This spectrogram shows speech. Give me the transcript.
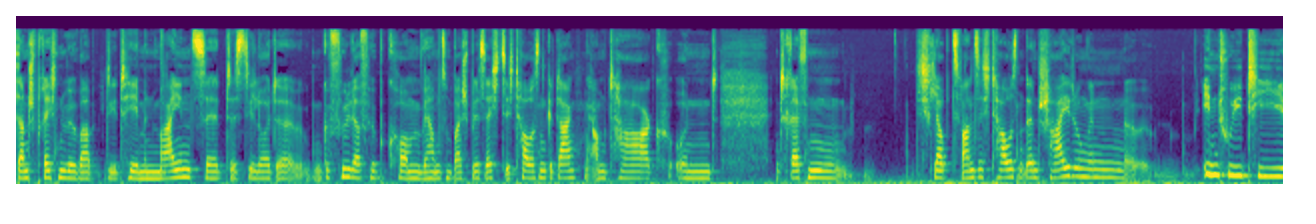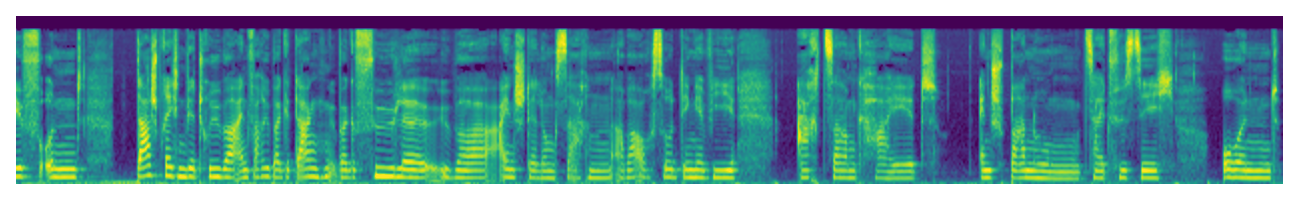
Dann sprechen wir über die Themen Mindset, dass die Leute ein Gefühl dafür bekommen. Wir haben zum Beispiel 60.000 Gedanken am Tag und treffen ich glaube, 20.000 Entscheidungen äh, intuitiv und da sprechen wir drüber, einfach über Gedanken, über Gefühle, über Einstellungssachen, aber auch so Dinge wie Achtsamkeit, Entspannung, Zeit für sich und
